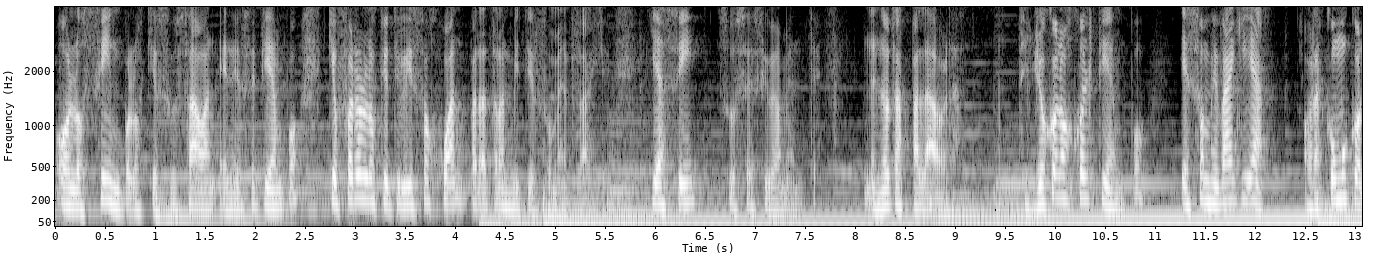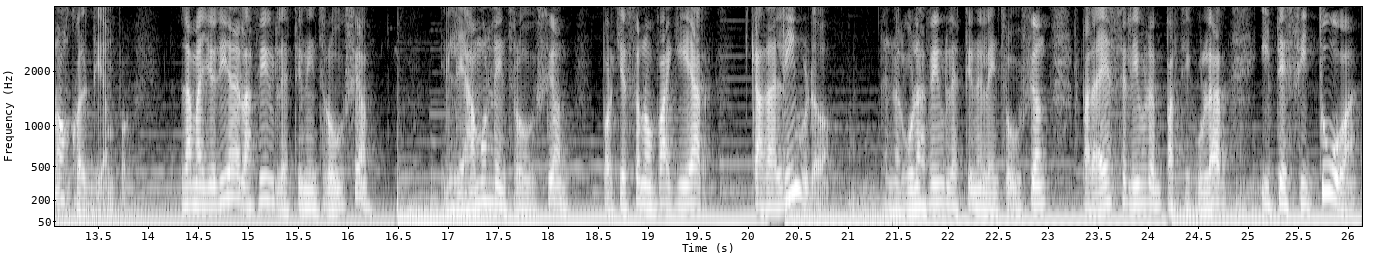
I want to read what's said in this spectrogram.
o los símbolos que se usaban en ese tiempo, que fueron los que utilizó Juan para transmitir su mensaje. Y así sucesivamente. En otras palabras, si yo conozco el tiempo, eso me va a guiar. Ahora, ¿cómo conozco el tiempo? la mayoría de las Biblias tiene introducción. Leamos la introducción, porque eso nos va a guiar. Cada libro, en algunas Biblias tiene la introducción para ese libro en particular y te sitúa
